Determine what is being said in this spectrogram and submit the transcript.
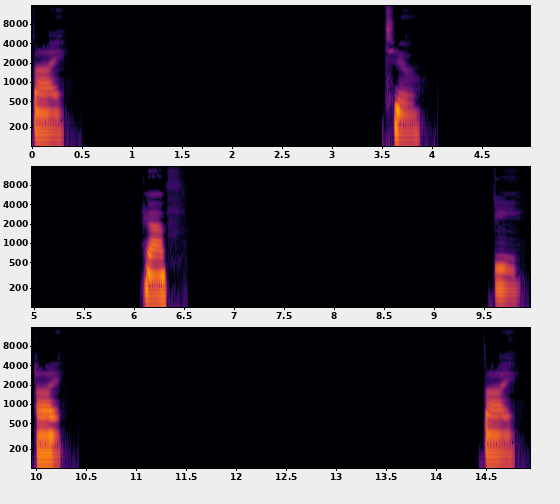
by 2 half. B. I. By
